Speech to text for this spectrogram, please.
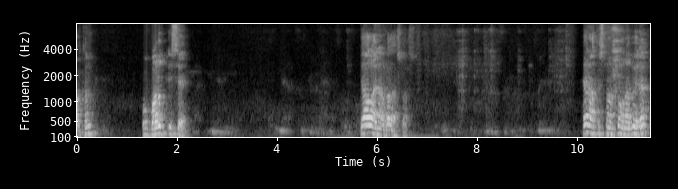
Bakın bu barut ise yağlayın arkadaşlar. Her atıştan sonra böyle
